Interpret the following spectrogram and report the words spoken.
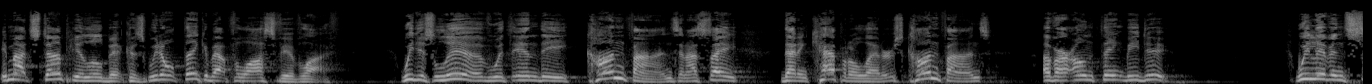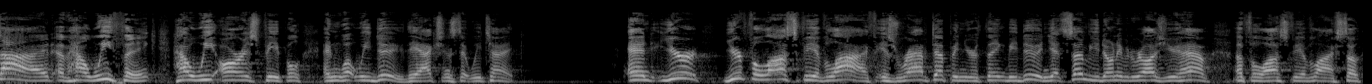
It might stump you a little bit because we don't think about philosophy of life. We just live within the confines, and I say that in capital letters, confines of our own think, be, do. We live inside of how we think, how we are as people, and what we do, the actions that we take. And your, your philosophy of life is wrapped up in your thing be, do. And yet some of you don't even realize you have a philosophy of life. So,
